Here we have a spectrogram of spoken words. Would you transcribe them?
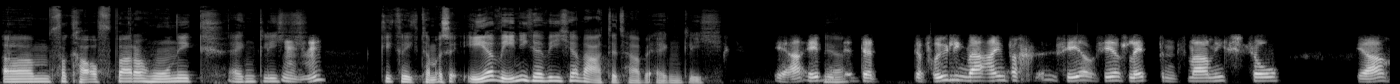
ähm, verkaufbarer Honig eigentlich mhm. gekriegt haben. Also eher weniger, wie ich erwartet habe eigentlich. Ja, eben ja. Der, der Frühling war einfach sehr, sehr schleppend. Es war nicht so, ja,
